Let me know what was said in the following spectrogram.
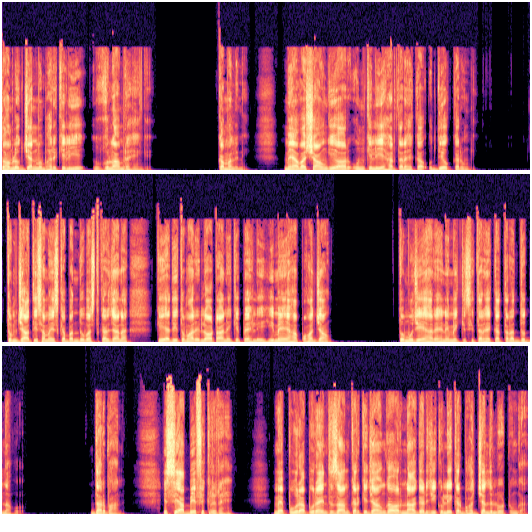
तो हम लोग जन्म भर के लिए गुलाम रहेंगे। कमलिनी, मैं अवश्य आऊँगी और उनके लिए हर तरह का उद्योग करूँगी। तुम जाती समय इसका बंदोबस्त कर जाना कि यदि तुम्हारे लौट आने के पहले ही मैं यहाँ पहुँच जाऊँ तो मुझे यहाँ रहने में किसी तरह का तरद्दुद न हो। दरबान, इससे आप बेफिक्र रहें। मैं पूरा पूरा इंतज़ाम करके जाऊँगा और नागर जी को लेकर बहुत जल्द लौटूँगा।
